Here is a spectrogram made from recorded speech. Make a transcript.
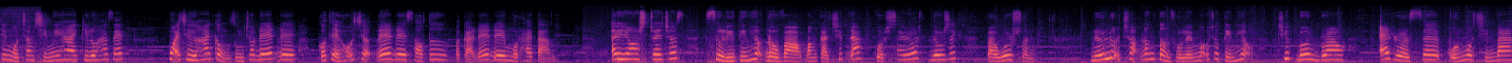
trên 192 kHz. Ngoại trừ hai cổng dùng cho DSD có thể hỗ trợ DSD64 và cả DSD128. Aeon Stratus xử lý tín hiệu đầu vào bằng cả chip DAC của Cyrus Logic và Wilson. Nếu lựa chọn nâng tần số lấy mẫu cho tín hiệu, chip Burn Brown SRC4193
